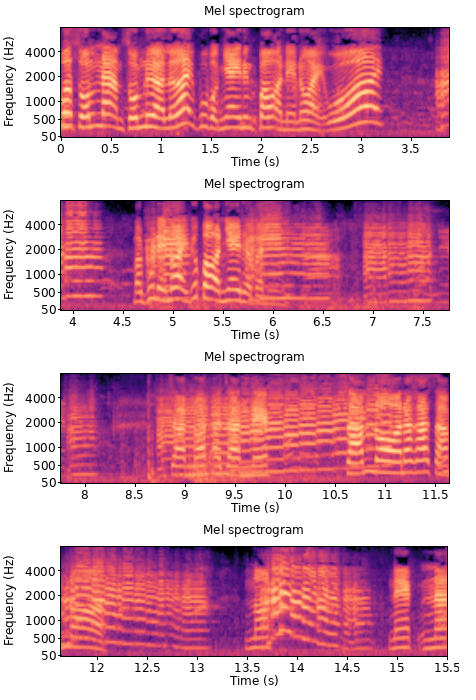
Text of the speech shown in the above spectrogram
บ่สมน้ำสมเนื้อเลย ผู้บักใหญ่หนึ่งเป่าอันน้อยๆโอ้ยมันผู้น้อยๆคือเป่าอันใหญ่เถอะบัดนี้ อาจารย์น็อตอาจารย์แน็กสามนอนะคะสามนอน็อตแน็กนะ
